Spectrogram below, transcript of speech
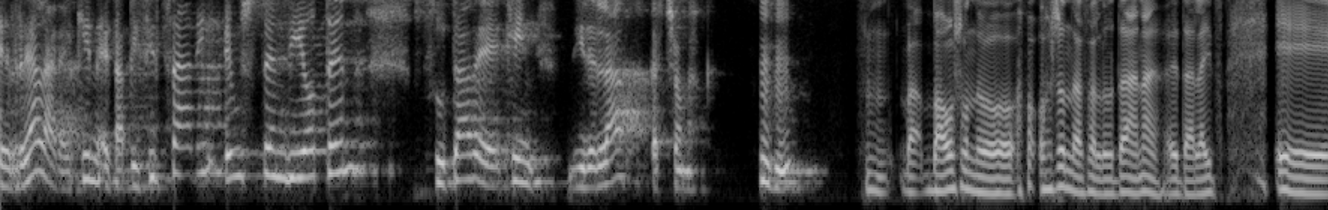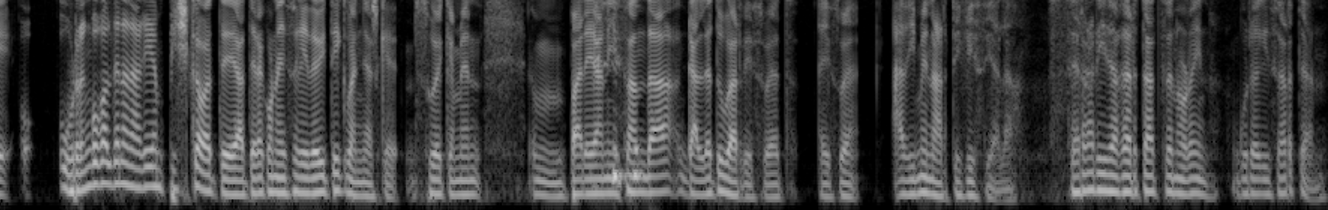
errealarekin eta bizitzari eusten dioten zutabeekin direla pertsonak. Mhm. ba, ba oso ondo, oso ondo azalduta, ana, eta laitz. E, urrengo galdenan agian pixka bate aterako nahi segidoitik, baina eske, zuek hemen mm, parean izan da, galdetu behar dizuet. Aizue, adimen artifiziala. Zer ari da gertatzen orain, gure gizartean?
